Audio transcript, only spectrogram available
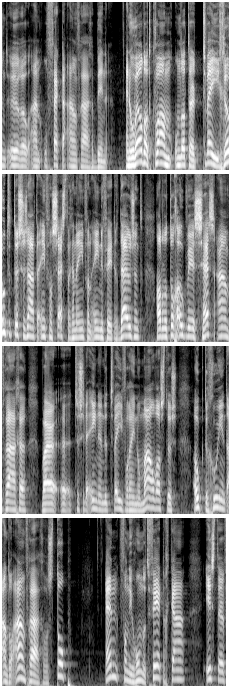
140.000 euro aan offerte-aanvragen binnen. En hoewel dat kwam omdat er twee grote tussen zaten, één van 60 en één van 41.000, hadden we toch ook weer zes aanvragen waar uh, tussen de 1 en de 2 voorheen normaal was. Dus ook de groei in het aantal aanvragen was top. En van die 140k is er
